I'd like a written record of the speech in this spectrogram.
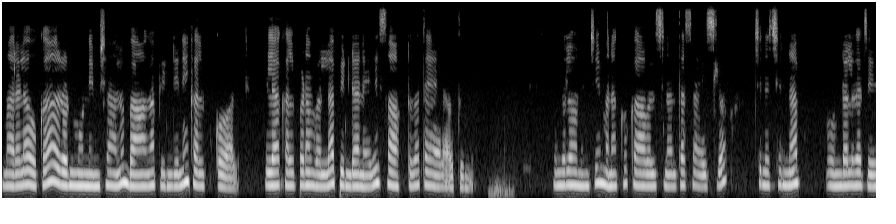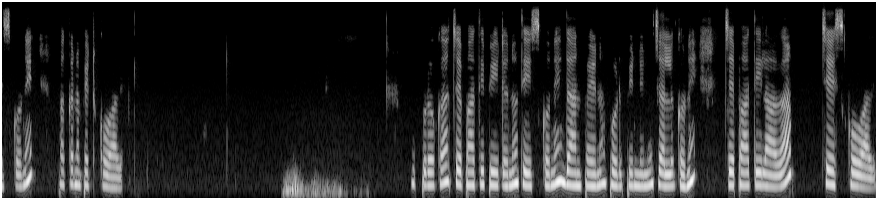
మరలా ఒక రెండు మూడు నిమిషాలు బాగా పిండిని కలుపుకోవాలి. ఇలా కలపడం వల్ల పిండి అనేది సాఫ్ట్గా తయారవుతుంది. ఇందులో నుంచి మనకు కావలసినంత సైజులో చిన్న చిన్న ఉండలుగా చేసుకొని పక్కన పెట్టుకోవాలి. ఇప్పుడు ఒక చపాతీ పీటను తీసుకొని దానిపైన పొడిపిండిని చల్లుకొని చపాతీలాగా చేసుకోవాలి.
